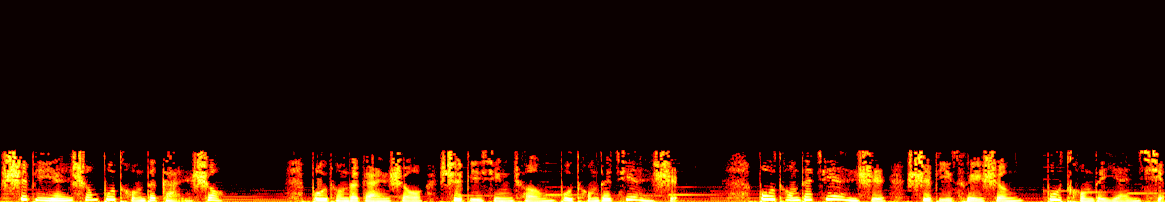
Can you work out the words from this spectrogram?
势必延伸不同的感受，不同的感受势必形成不同的见识，不同的见识势必催生不同的言行。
